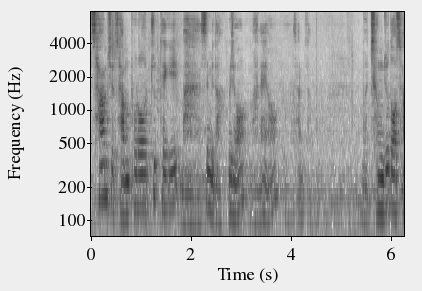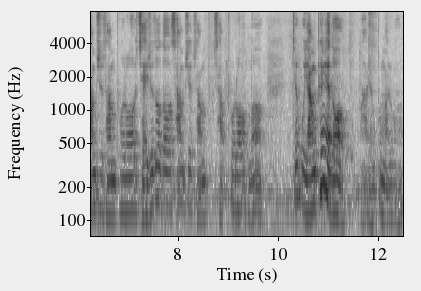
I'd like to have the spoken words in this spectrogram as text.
33% 주택이 많습니다. 그죠? 많아요. 33%. 뭐 청주도 33%, 제주도도 33%뭐 전국 양평에도 아 양평 말고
